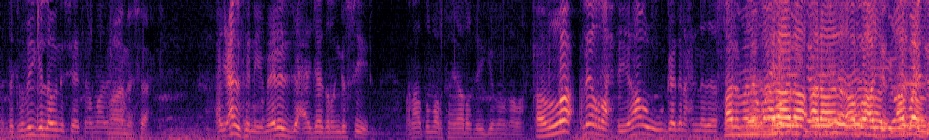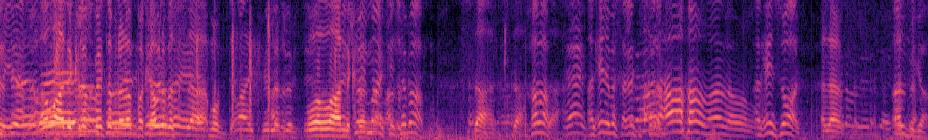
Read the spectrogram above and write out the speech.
عندك رفيق إلا ونسيتها ما ما نسيت نساك اجعلتني ما يرزع قدر قصير وأنا طمرته يا رفيقي من غلط. الله. لين راح فيها وقعدنا إحنا هذا ما له- أنا أنا أنا أنا ابى أجل ابى أجل والله انك لفيت بنا لفة كاملة بس مبدع. رايك في لفلفتي والله انك شوي. مايك يا شباب. تستاهل تستاهل خلاص. تستاهل. الحين بس عليك السلام. هلا والله. الحين سؤال. لا. البقاء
